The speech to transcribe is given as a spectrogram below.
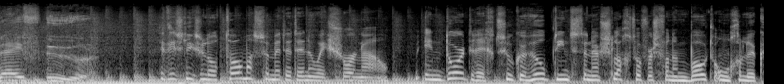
Vijf uur. Dit is Lieselot Thomassen met het NOS-journaal. In Dordrecht zoeken hulpdiensten naar slachtoffers van een bootongeluk.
